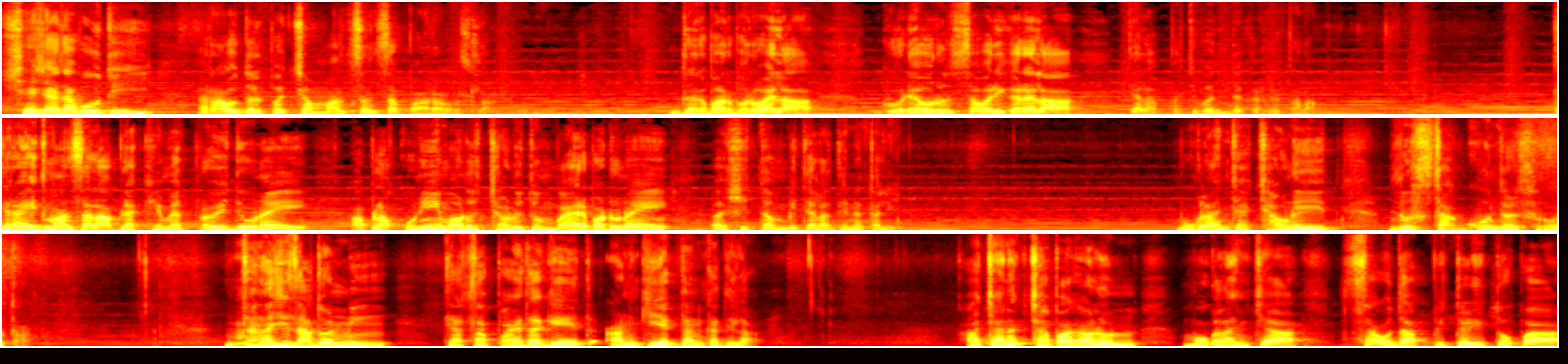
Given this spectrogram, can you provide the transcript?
शेजादाभोवती राव दलपतच्या माणसांचा पारा बसला. दरबार भरवायला घोड्यावरून सवारी करायला त्याला प्रतिबंध करण्यात आला. तिराईत माणसाला आपल्या खेम्यात प्रवेश देऊ नये आपला कोणीही माणूस छावणीतून बाहेर पाठवू नये अशी तंबी त्याला देण्यात आली. मुघलांच्या छावणीत नुसता गोंधळ सुरू होता. धनाजी जाधवांनी त्याचा फायदा घेत आणखी एक दणका दिला. अचानक छापा घालून मोगलांच्या चौदा पितळी तोफा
